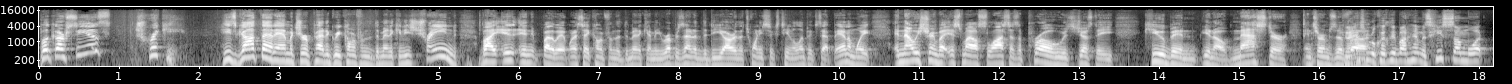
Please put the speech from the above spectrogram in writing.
But Garcia's tricky. He's got that amateur pedigree coming from the Dominican. He's trained by, and by the way, when I say coming from the Dominican, I mean he represented the DR in the 2016 Olympics at bantamweight, and now he's trained by Ismail Salas as a pro, who is just a Cuban, you know, master in terms of. Can I ask uh, you real quickly about him? Is he somewhat,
